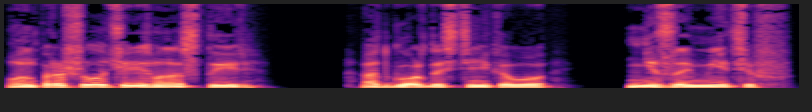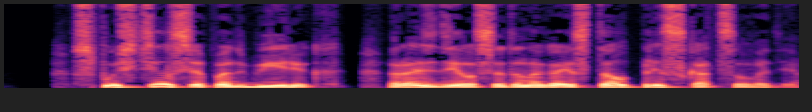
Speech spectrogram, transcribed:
он прошел через монастырь, от гордости никого не заметив, спустился под берег, разделся до нога и стал плескаться в воде.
